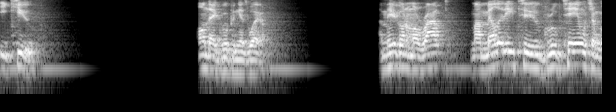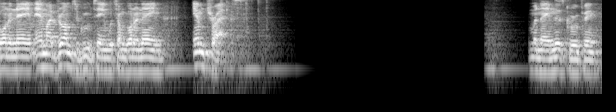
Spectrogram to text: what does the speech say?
EQ on that grouping as well. I'm here going to route my melody to group 10, which I'm going to name, and my drums to group 10, which I'm going to name M tracks. I'm gonna name this grouping.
